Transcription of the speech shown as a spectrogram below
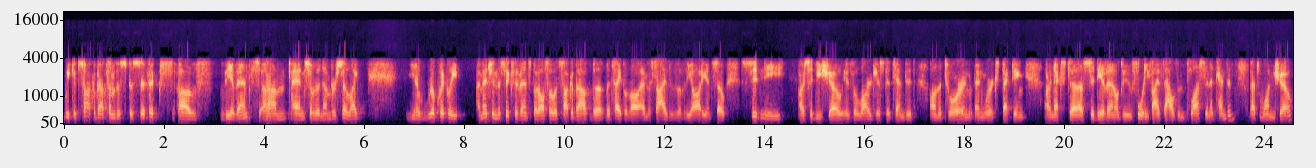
we could talk about some of the specifics of the events um, and some of the numbers. So, like, you know, real quickly, I mentioned the six events, but also let's talk about the the type of and the sizes of the audience. So, Sydney, our Sydney show is the largest attended on the tour, and, and we're expecting our next uh, Sydney event will do forty five thousand plus in attendance. That's one show.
